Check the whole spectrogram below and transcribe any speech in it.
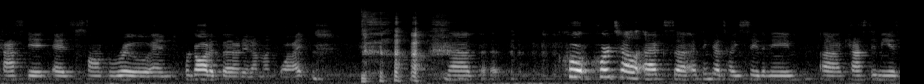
casted as Aunt Beru and forgot about it. I'm like, what? Uh, Cor- Cortel X, uh, I think that's how you say the name, uh, casted me as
